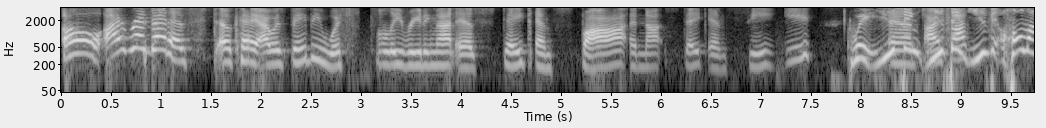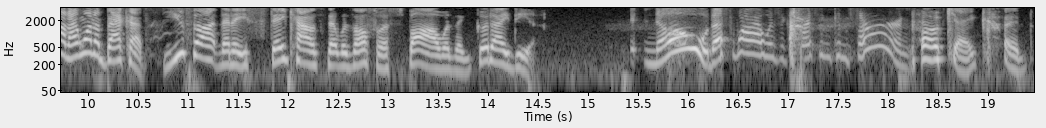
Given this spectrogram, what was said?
Oh, I read that as st- okay. I was maybe wishfully reading that as steak and spa and not steak and sea. Wait, you And think I you think thought- you think? Hold on, I want to back up. You thought that a steakhouse that was also a spa was a good idea. No, that's why I was expressing concern. Okay, good.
